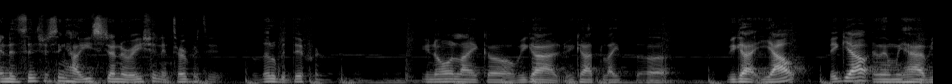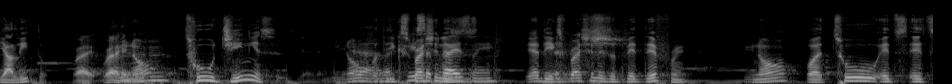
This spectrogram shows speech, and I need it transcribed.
And it's interesting how each generation interprets it a little bit differently. You know, like uh, we got we got like the we got Yout, Big Yout, and then we have Yalito. Right, right. You know, Mhm. two geniuses. You know, Yeah, but the expression surprised is me. yeah, the expression is a bit different. You know, but two, it's it's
